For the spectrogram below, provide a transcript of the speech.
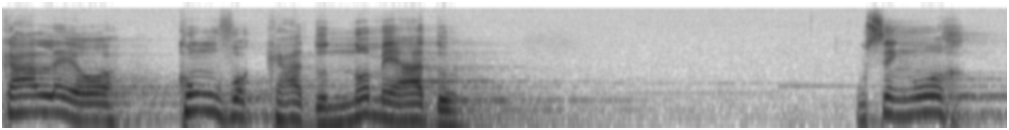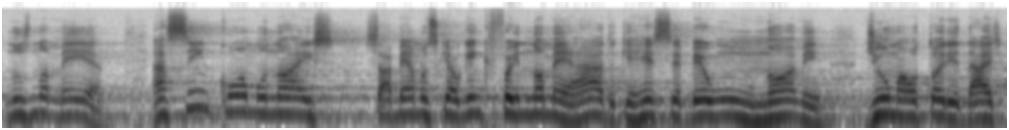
caleó, convocado, nomeado. O Senhor nos nomeia. Assim como nós sabemos que alguém que foi nomeado, que recebeu um nome de uma autoridade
